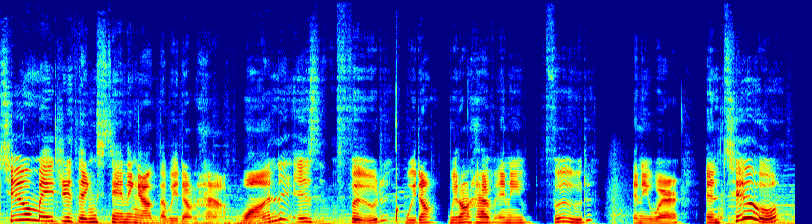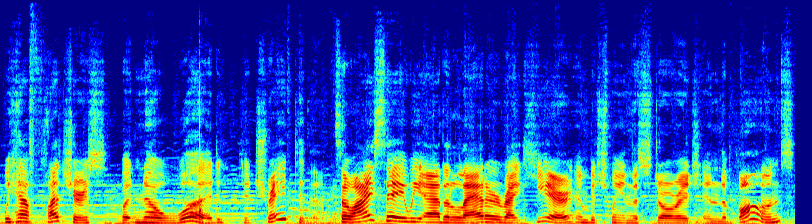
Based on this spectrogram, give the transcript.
two major things standing out that we don't have. One is food. We don't we don't have any food anywhere. And two, we have Fletchers, but no wood to trade to them. So I say we add a ladder right here in between the storage and the bones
